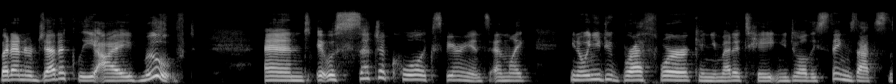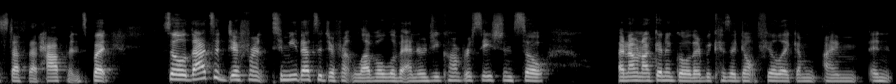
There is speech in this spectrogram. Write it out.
but energetically I moved. And it was such a cool experience. And like, you know, when you do breath work and you meditate and you do all these things, that's the stuff that happens. But so that's a different, to me, that's a different level of energy conversation. So, and I'm not going to go there because I don't feel like I'm, I'm an,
